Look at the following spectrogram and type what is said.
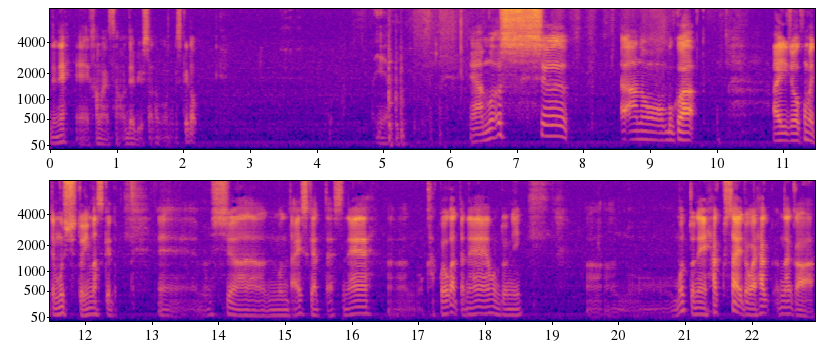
でね、えー、釜谷さんはデビューしたと思うんですけど。いや。いやムッシュあの、僕は愛情を込めてムッシュと言いますけど、えー、ムッシュはもう大好きだったですね。あのかっこよかったね本当に。あのもっとね100歳とか100なんか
